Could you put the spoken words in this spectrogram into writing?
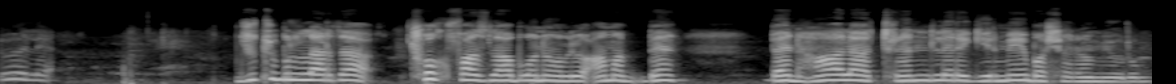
Böyle YouTuber'larda çok fazla abone oluyor ama ben ben hala trendlere girmeyi başaramıyorum.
